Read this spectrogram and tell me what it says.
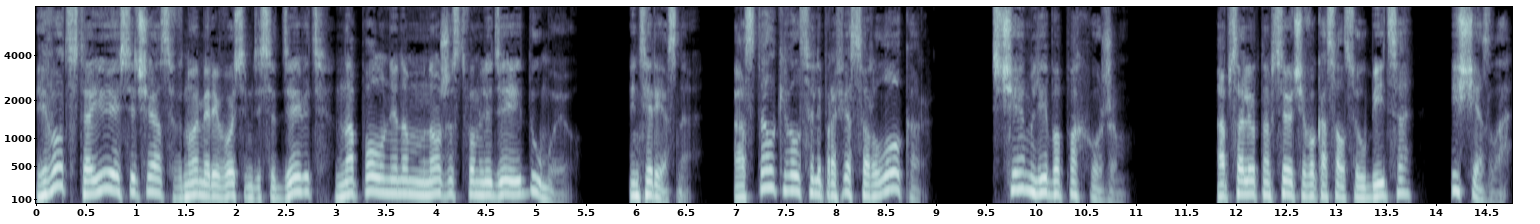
И вот стою я сейчас в номере 89, наполненном множеством людей, и думаю. Интересно, а сталкивался ли профессор Локар чем-либо похожим. Абсолютно все, чего касался убийца, исчезло.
